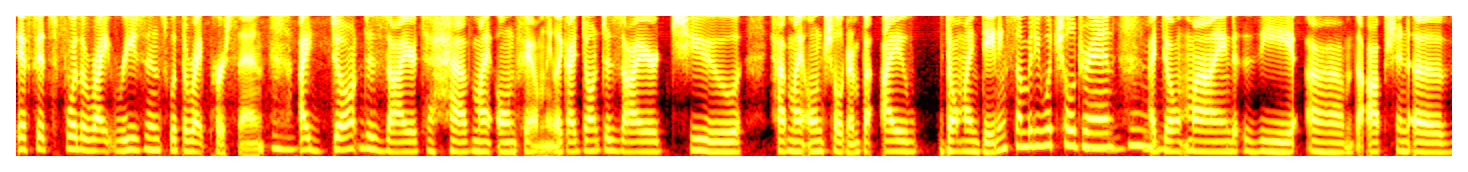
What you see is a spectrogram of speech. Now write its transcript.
if it's for the right reasons with the right person. Mm-hmm. I don't desire to have my own family. Like I don't desire to have my own children, but I don't mind dating somebody with children. Mm-hmm. I don't mind the um, the option of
